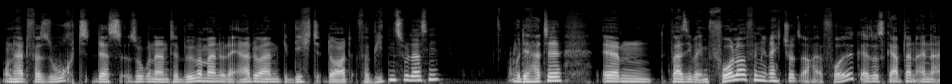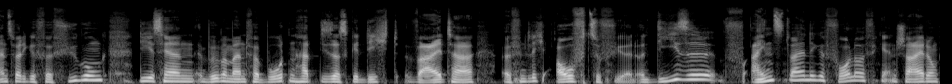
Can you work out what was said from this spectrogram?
und hat versucht, das sogenannte Böhmermann oder Erdogan Gedicht dort verbieten zu lassen. Und er hatte ähm, quasi im vorläufigen Rechtsschutz auch Erfolg. Also es gab dann eine einstweilige Verfügung, die es Herrn Böhmermann verboten hat, dieses Gedicht weiter öffentlich aufzuführen. Und diese einstweilige vorläufige Entscheidung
